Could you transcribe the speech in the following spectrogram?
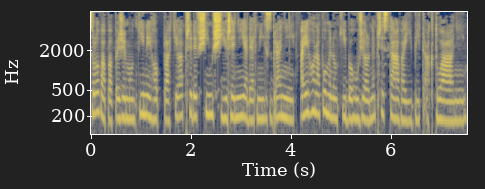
slova papeže Montýnyho platila především šíření jaderných zbraní a jeho napomenutí bohužel nepřestávají být aktuální.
